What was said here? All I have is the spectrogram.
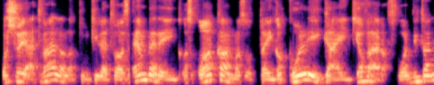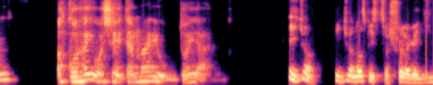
a saját vállalatunk, illetve az embereink, az alkalmazottaink, a kollégáink javára fordítani, akkor, ha jól sejtem, már jó úton járunk. Így van, így van, az biztos, főleg egy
